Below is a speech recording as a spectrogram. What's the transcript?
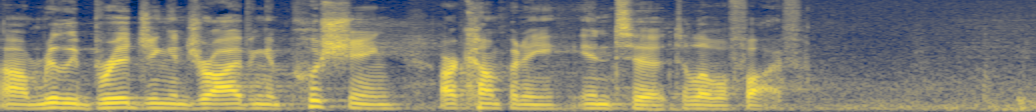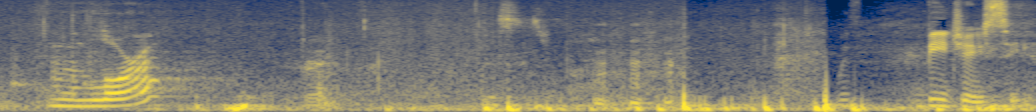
um, really bridging and driving and pushing our company into to level five. And then Laura? BJC.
